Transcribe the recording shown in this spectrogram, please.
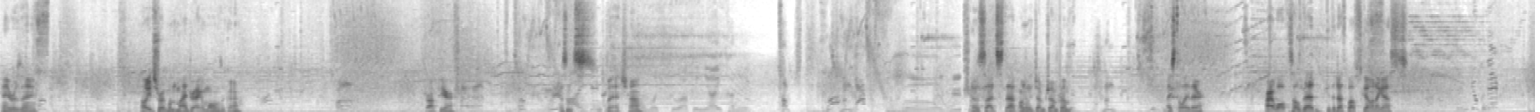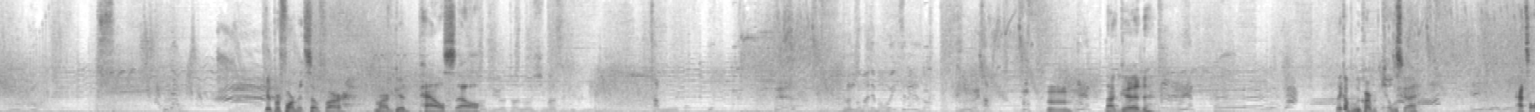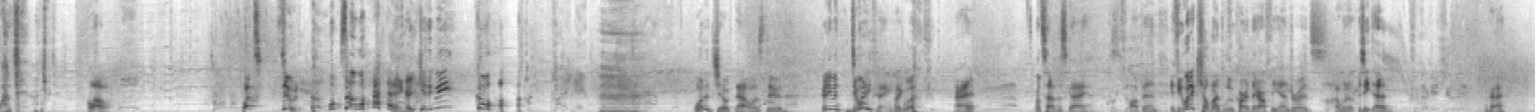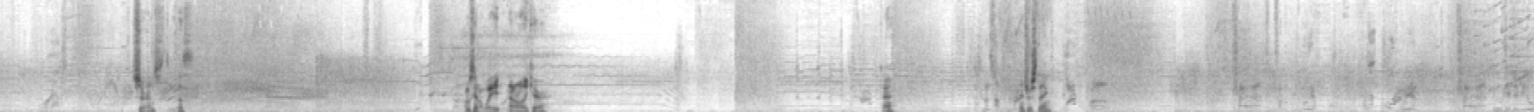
Hey, Rose. Oh, he destroyed one of my Dragon Balls. Okay. Drop here. Doesn't switch, huh? No side step. I'm gonna jump jump him. Nice delay there. Alright, well, Cell's dead. Get the death buffs going, I guess. Good performance so far. From our good pal Cell. Hmm. Not good. I think a blue card would kill this guy. That's a lot of damage. Hello? What? Dude, what was that lag? Are you kidding me? Come on. What a joke that was, dude. Couldn't even do anything. Like, what? Alright. Let's have this guy swap in. If he would have killed my blue card there off the androids, I would have... Is he dead? Okay. Sure, let's do this. I'm just gonna wait. I don't really care. Okay. Interesting.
